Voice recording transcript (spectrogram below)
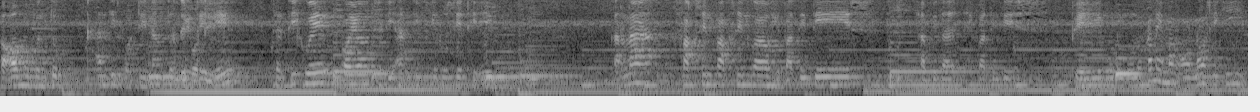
oh membentuk antibody nang Antibody. Jadi kue koyo jadi antivirus DE karena vaksin-vaksin koyo hepatitis hepatitis hepatitis B ngono-ngono kan emang ono iki.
